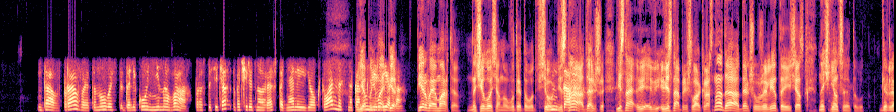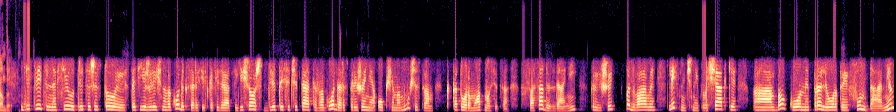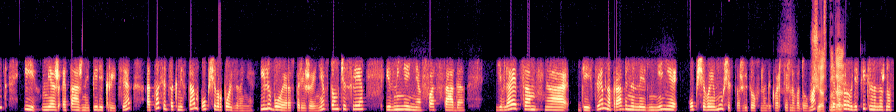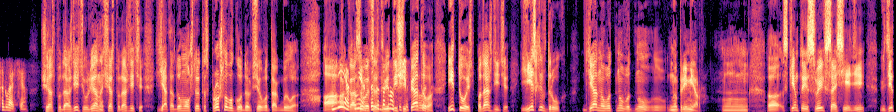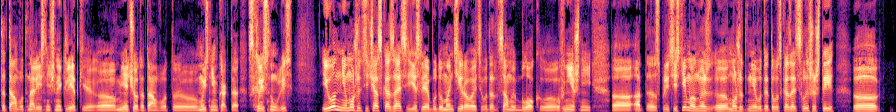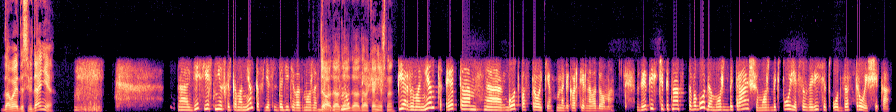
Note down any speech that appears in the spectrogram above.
Да, вправо, эта новость далеко не нова. Просто сейчас в очередной раз подняли ее актуальность накануне я понимаю, лета. 1 марта началось оно, вот это вот все, весна, да. а дальше весна, весна пришла красна, да, а дальше уже лето, и сейчас начнется это вот гирлянда. Действительно, в силу 36-й статьи Жилищного кодекса Российской Федерации еще аж с 2005 года распоряжение общим имуществом, к которому относятся фасады зданий, крыши, подвалы, лестничные площадки, а, балконы, пролеты, фундамент и межэтажные перекрытия относятся к местам общего пользования, и любое распоряжение, в том числе изменение фасада, является э, действием, направленным на изменение общего имущества жильцов многоквартирного дома, сейчас для подо... которого действительно нужно согласие. Сейчас подождите, Ульяна, сейчас подождите. Я-то думал, что это с прошлого года все вот так было. А нет, оказывается, нет, с 2005-го. И то есть, подождите, если вдруг я, ну вот, ну вот, ну, например, э, с кем-то из своих соседей, где-то там вот на лестничной клетке э, мне что-то там вот, э, мы с ним как-то схлестнулись, и он мне может сейчас сказать, если я буду монтировать вот этот самый блок внешний от сплит-системы, он может мне вот это вот сказать, слышишь ты, давай до свидания? А, здесь есть несколько моментов, если дадите возможность. Да, да, да, да, да, конечно. Первый момент – это а, год постройки многоквартирного дома. С 2015 года, может быть раньше, может быть позже, все зависит от застройщика.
